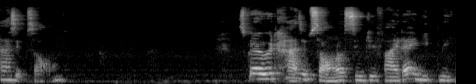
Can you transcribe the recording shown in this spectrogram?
52 square root 52 เรา simplify ได้นิดหนึ่ง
